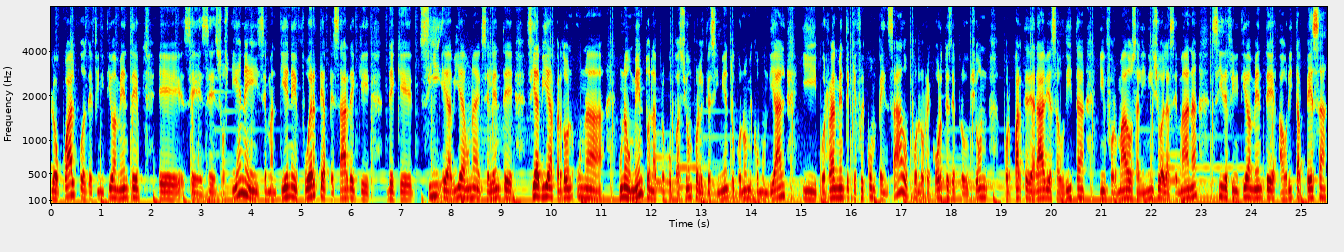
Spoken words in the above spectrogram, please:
lo cual pues definitivamente eh, se, se, sostiene y se mantiene fuerte a pesar de que, de que sí había una excelente, sí había, perdón, una, un aumento en la preocupación por el crecimiento económico mundial y pues realmente que fue compensado por los recortes de producción por parte de Arabia Saudita informados al inicio de la semana. Sí, definitivamente ahorita pesa,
